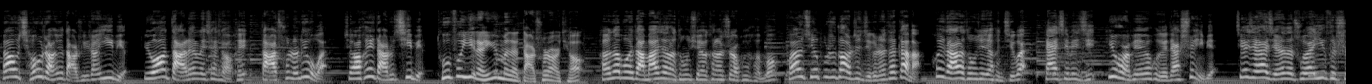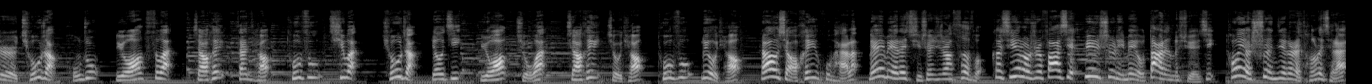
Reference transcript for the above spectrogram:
然后酋长又打出一张一饼，女王打量了一下小黑，打出了六万。小黑打出七饼，屠夫一脸郁闷的打出了二条。很多不会打麻将的同学看到这儿会很懵，完全不知道这几个人在干嘛。会打的同学也很奇怪，大家先别急，一会儿偏偏会给大家顺一遍。接下来几人的出来依次是酋长红中，女王四万，小黑三条，屠夫七万。酋长妖姬，女王九万，小黑九条，屠夫六条，然后小黑胡牌了，美美的起身去上厕所，可洗手时发现浴室里面有大量的血迹，头也瞬间开始疼了起来。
